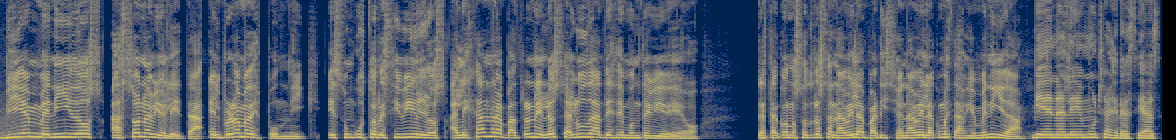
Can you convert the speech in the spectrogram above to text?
Bienvenidos a Zona Violeta, el programa de Sputnik. Es un gusto recibirlos. Alejandra Patrone los saluda desde Montevideo. Ya está con nosotros Anabela Paricio. Anabela, ¿cómo estás? Bienvenida. Bien, Ale, muchas gracias.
